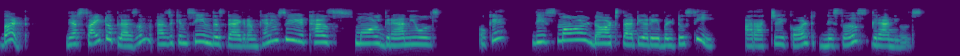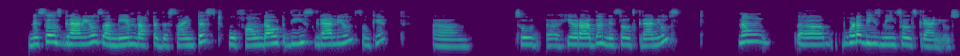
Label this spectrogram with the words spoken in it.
But their cytoplasm as you can see in this diagram can you see it has small granules okay? These small dots that you are able to see are actually called Nissls granules. Nissls granules are named after the scientist who found out these granules okay um, so uh, here are the Nissls granules. Now, uh, what are these Nissls granules?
